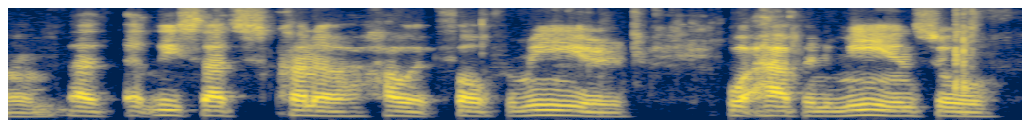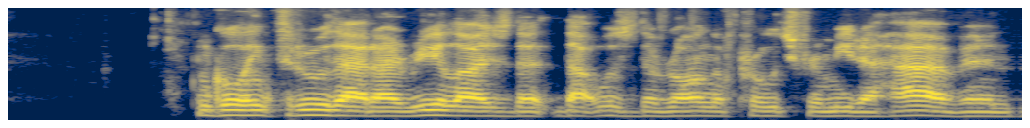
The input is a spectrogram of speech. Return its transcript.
Um, that at least that's kind of how it felt for me or what happened to me. And so going through that i realized that that was the wrong approach for me to have and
